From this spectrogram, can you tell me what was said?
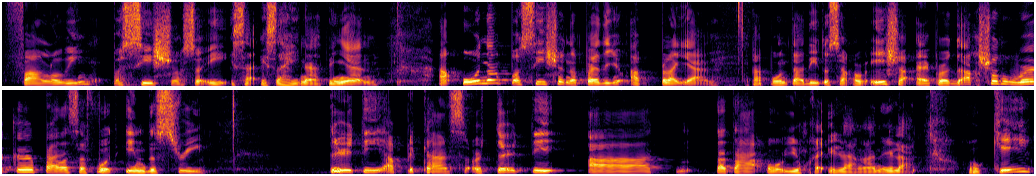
following positions. So, iisa-isahin natin yan. Ang unang position na pwede nyo applyan papunta dito sa Croatia ay production worker para sa food industry. 30 applicants or 30 uh, tatao yung kailangan nila. Okay?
